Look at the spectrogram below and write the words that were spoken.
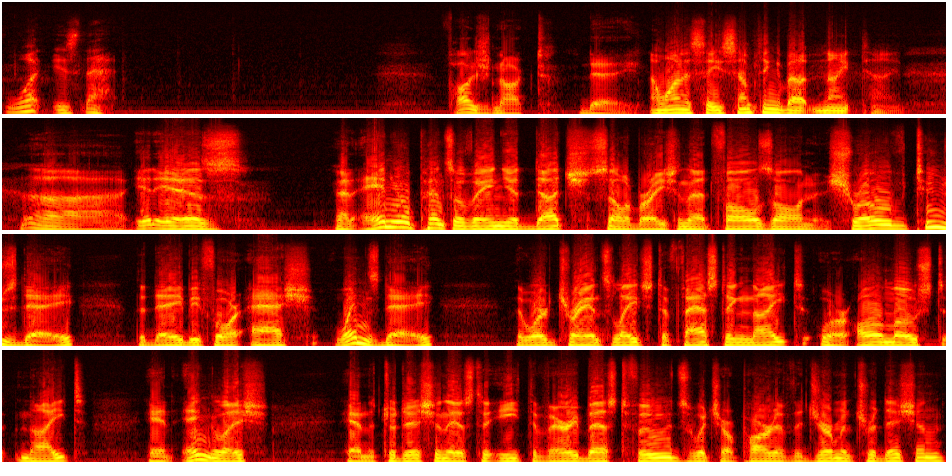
What is that? Fasnacht Day. I want to say something about nighttime. Uh, it is an annual Pennsylvania Dutch celebration that falls on Shrove Tuesday, the day before Ash Wednesday, The word translates to fasting night or almost night in English, and the tradition is to eat the very best foods, which are part of the German tradition,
